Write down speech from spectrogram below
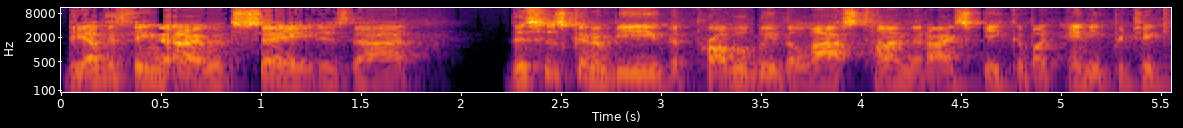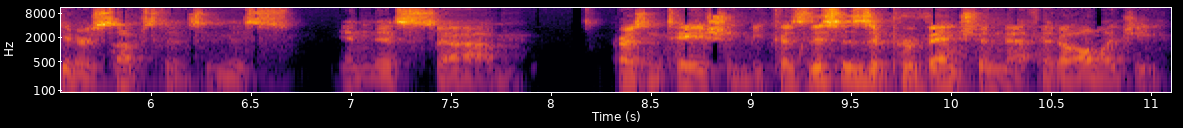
The other thing that I would say is that this is going to be the, probably the last time that I speak about any particular substance in this, in this um, presentation because this is a prevention methodology.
